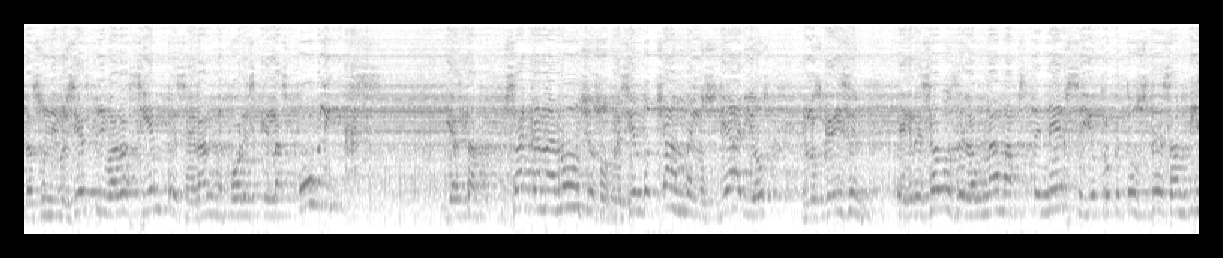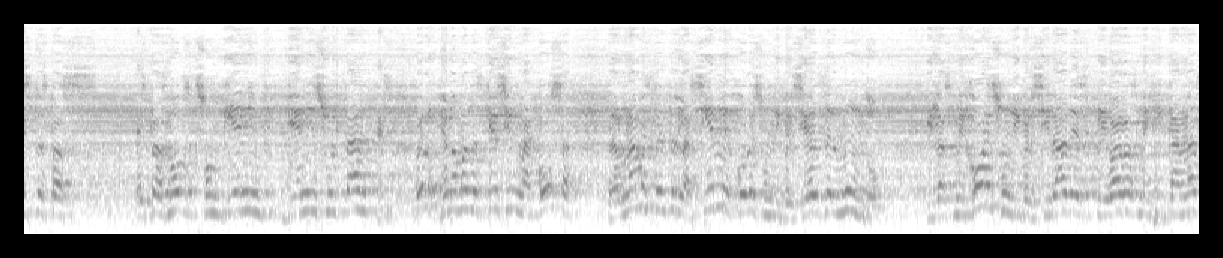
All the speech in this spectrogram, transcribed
las universidades privadas siempre serán mejores que las públicas. Y hasta sacan anuncios ofreciendo chamba en los diarios, en los que dicen, egresados de la UNAM abstenerse. Yo creo que todos ustedes han visto estas, estas notas son bien, bien insultantes. Bueno, yo nada más les quiero decir una cosa. La UNAM está entre las 100 mejores universidades del mundo y las mejores universidades privadas mexicanas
